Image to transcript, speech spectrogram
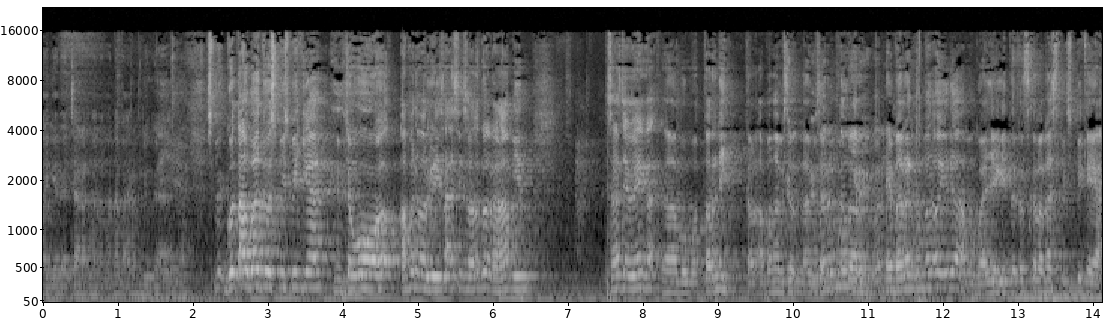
lagi ada acara ke mana-mana bareng juga Iya. Gue tau banget tuh speak speaknya cowok apa organisasi soalnya gue ngalamin. Misalnya ceweknya nggak nggak bawa motor nih, kalau apa nggak bisa nggak bisa bareng bawa motor, ya, bareng eh bareng tuh oh yaudah sama gue aja gitu. Terus kalau nggak speak speak kayak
